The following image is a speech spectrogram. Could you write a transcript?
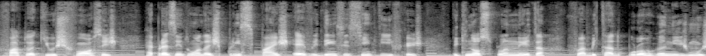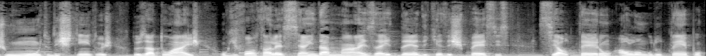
Fato é que os fósseis representam uma das principais evidências científicas de que nosso planeta foi habitado por organismos muito distintos dos atuais, o que fortalece ainda mais a ideia de que as espécies se alteram ao longo do tempo,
